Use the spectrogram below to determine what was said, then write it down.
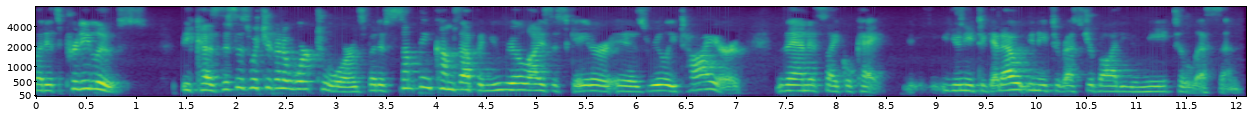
but it's pretty loose because this is what you're going to work towards. But if something comes up and you realize the skater is really tired, then it's like, okay, you need to get out, you need to rest your body, you need to listen.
